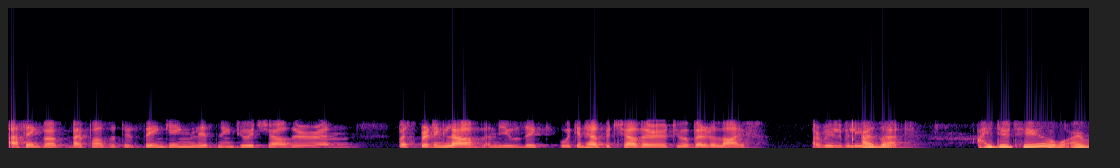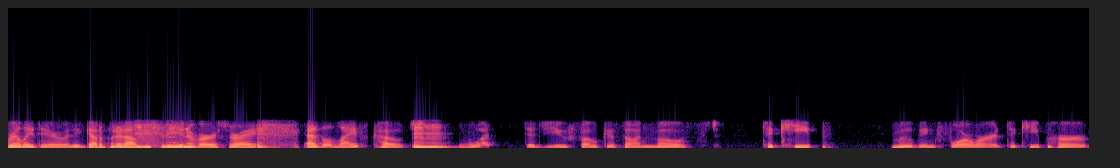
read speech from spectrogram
i think by positive thinking listening to each other and by spreading love and music, we can help each other to a better life. I really believe As in a, that. I do too. I really do. You got to put it out into the universe, right? As a life coach, mm-hmm. what did you focus on most to keep moving forward, to keep her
